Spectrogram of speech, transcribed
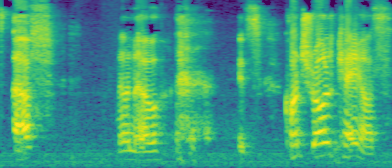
stuff. No, no, it's controlled chaos.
